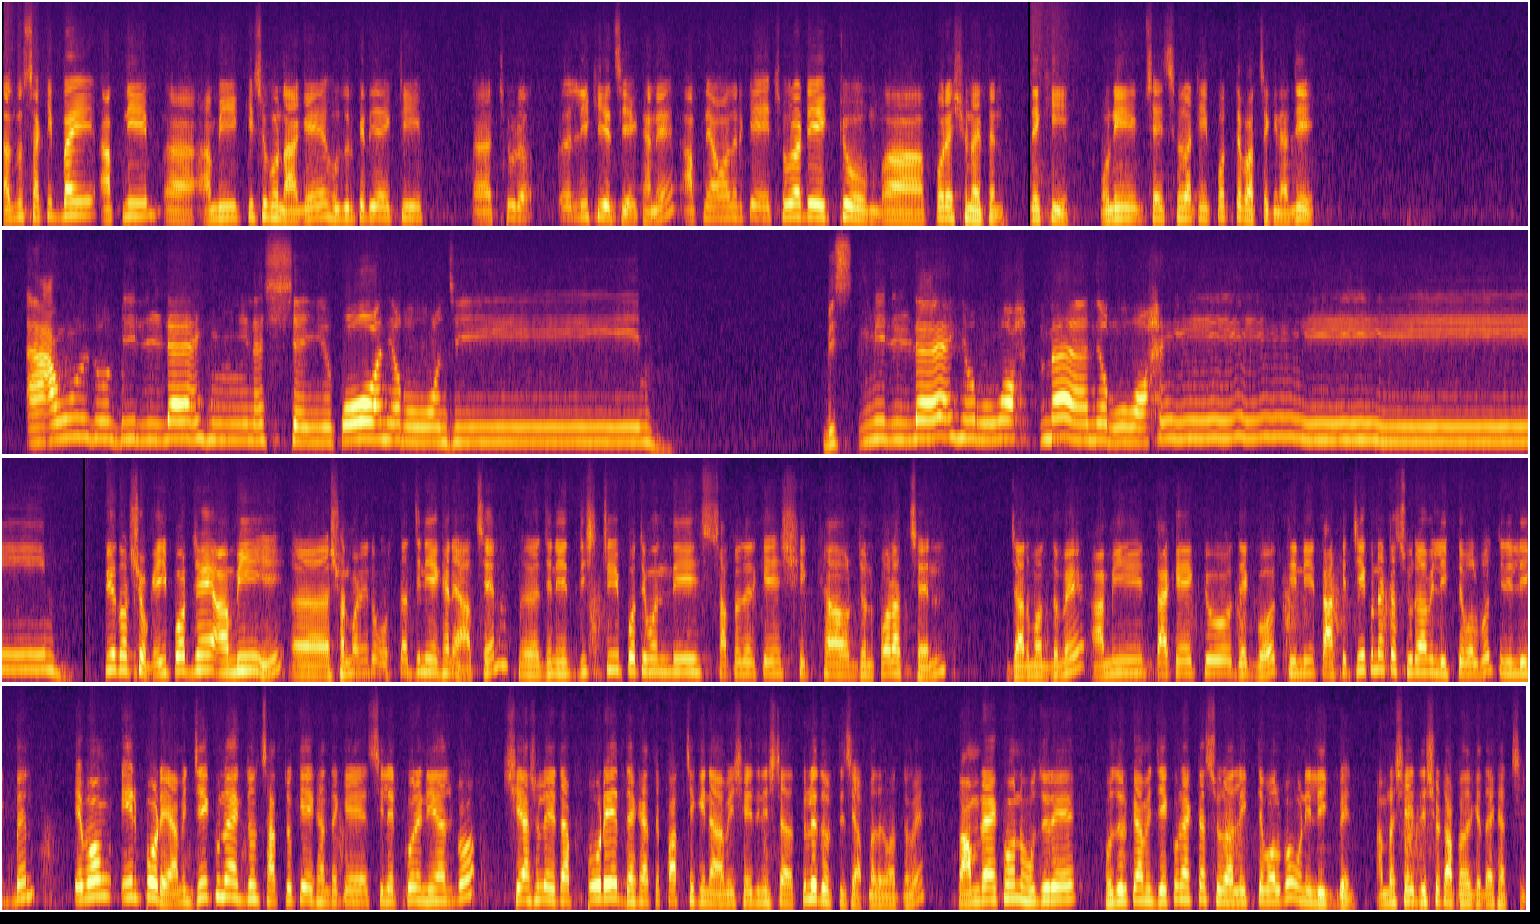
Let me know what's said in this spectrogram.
নাজমুল সাকিব ভাই আপনি আহ, আমি কিছুক্ষণ আগে হুজুরকে দিয়ে একটি আহ, ছুরা আহ, লিখিয়েছি এখানে আপনি আমাদেরকে এই ছুরাটি একটু আহ, পড়ে শোনাইতেন দেখি উনি সেই ছুরাটি পড়তে পারছে কিনা জি أعوذ بالله من الشيطان الرجيم بسم الله الرحمن الرحيم প্রিয় দর্শক, এই পর্যায়ে আমি সম্মানিত ওস্তাদ যিনি এখানে আছেন যিনি দৃষ্টি প্রতিবন্ধী ছাত্রদেরকে শিক্ষা অর্জন করাচ্ছেন, যার মাধ্যমে আমি তাকে একটু দেখব। তিনি তাকে যে কোনো একটা সুরা আমি লিখতে বলব, তিনি লিখবেন এবং এরপরে আমি যে কোনো একজন ছাত্রকে এখান থেকে সিলেক্ট করে নিয়ে আসব। সে আসলে এটা পড়ে দেখাতে পারছে কিনা আমি সেই জিনিসটা তুলে ধরতেছি আপনাদের মাধ্যমে। তো আমরা এখন হুজুরে, হুজুরকে আমি যে কোনো একটা সুরা লিখতে বলব, উনি লিখবেন। আমরা সেই দৃশ্যটা আপনাদেরকে দেখাচ্ছি।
